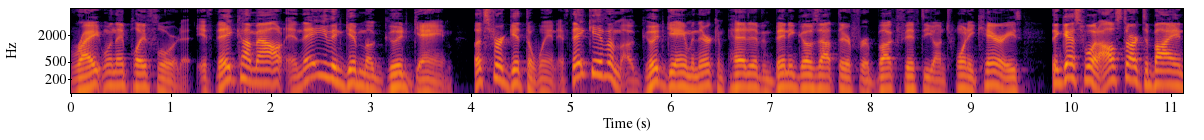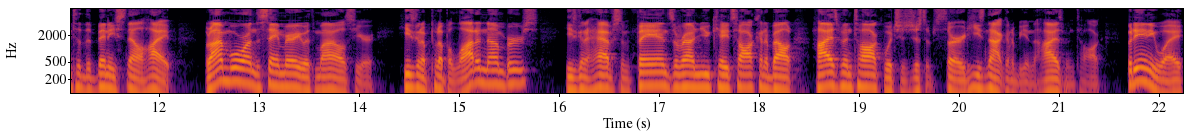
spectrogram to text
right when they play Florida. If they come out and they even give them a good game. Let's forget the win. If they give them a good game and they're competitive, and Benny goes out there for a buck fifty on twenty carries, then guess what? I'll start to buy into the Benny Snell hype. But I'm more on the same area with Miles here. He's going to put up a lot of numbers. He's going to have some fans around UK talking about Heisman talk, which is just absurd. He's not going to be in the Heisman talk. But anyway,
